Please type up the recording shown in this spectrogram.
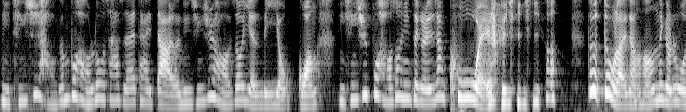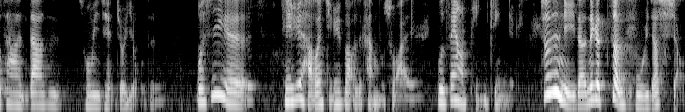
你情绪好跟不好落差实在太大了。你情绪好的时候眼里有光，你情绪不好的时候，你整个人像枯萎了一样。对，对我来讲，好像那个落差很大，是从以前就有的。我是一个情绪好跟情绪不好是看不出来的人，我非常平静的人。就是你的那个振幅比较小，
